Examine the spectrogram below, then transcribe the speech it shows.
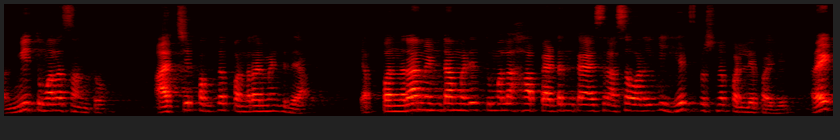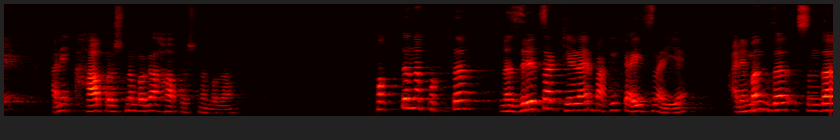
पण मी तुम्हाला सांगतो आजचे फक्त पंधरा मिनिट द्या. या पंधरा मिनिटामध्ये तुम्हाला हा पॅटर्न काय असेल असं वाटेल की हेच प्रश्न पडले पाहिजे राईट आणि हा प्रश्न बघा हा प्रश्न बघा. फक्त ना फक्त नजरेचा खेळ आहे बाकी काहीच नाहीये. आणि मग जर समजा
